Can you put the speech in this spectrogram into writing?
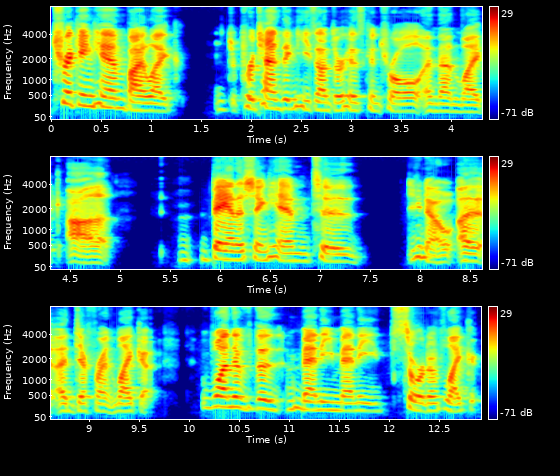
tricking him by like pretending he's under his control and then like uh banishing him to you know a, a different like one of the many many sort of like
